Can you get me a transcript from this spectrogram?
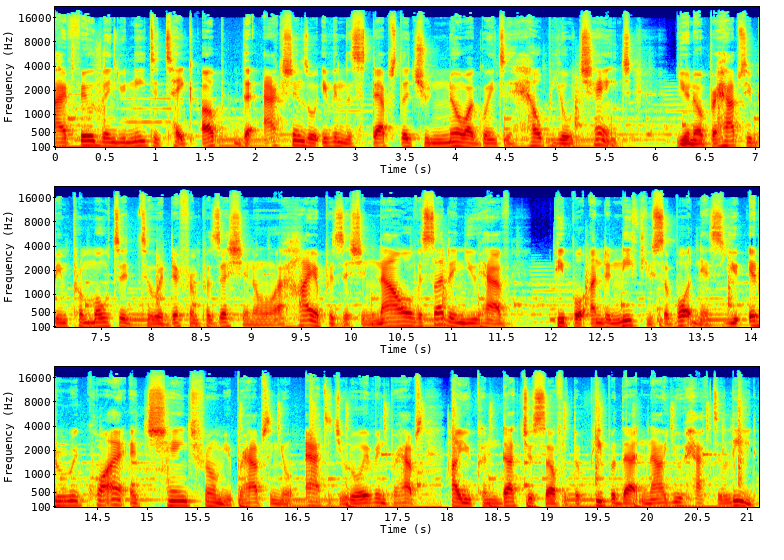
I feel then you need to take up the actions or even the steps that you know are going to help your change. You know, perhaps you've been promoted to a different position or a higher position. Now all of a sudden you have people underneath you, subordinates, you it'll require a change from you, perhaps in your attitude or even perhaps how you conduct yourself with the people that now you have to lead.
